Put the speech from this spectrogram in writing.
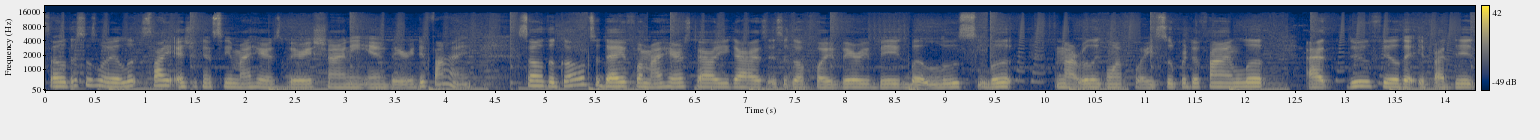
So this is what it looks like. As you can see, my hair is very shiny and very defined. So the goal today for my hairstyle, you guys, is to go for a very big but loose look. I'm not really going for a super defined look. I do feel that if I did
